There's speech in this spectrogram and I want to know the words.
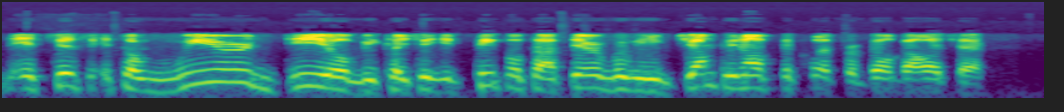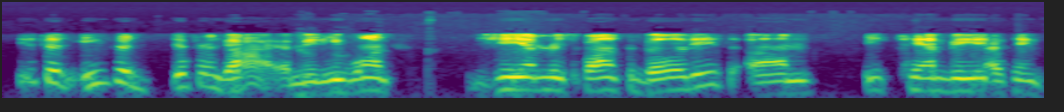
it's just it's a weird deal because you, people thought they were going to be jumping off the cliff for Bill Belichick. He's a he's a different guy. I mean, he wants GM responsibilities. Um, he can be, I think,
